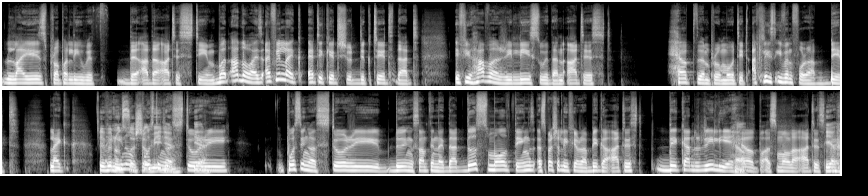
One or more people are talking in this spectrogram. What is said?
lies properly with the other artist's team. But otherwise, I feel like etiquette should dictate that if you have a release with an artist, help them promote it at least even for a bit. Like Even on know, social posting media, a story. Posting a story, doing something like that, those small things, especially if you're a bigger artist, they can really Help. help, a smaller artist. Yeah,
